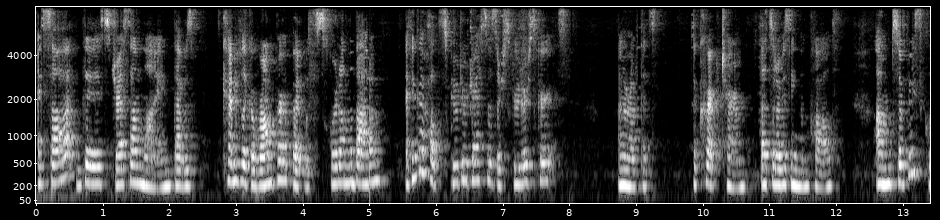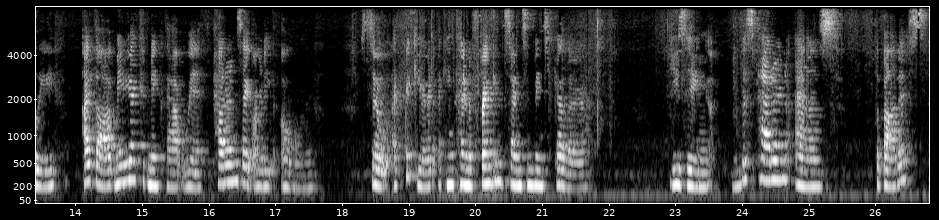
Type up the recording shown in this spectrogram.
I saw this dress online that was kind of like a romper, but with a skirt on the bottom. I think they're called scooter dresses or scooter skirts. I don't know if that's the correct term. That's what I was seeing them called. Um, so basically, I thought maybe I could make that with patterns I already own. So I figured I can kind of Frankenstein something together using this pattern as the bodice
